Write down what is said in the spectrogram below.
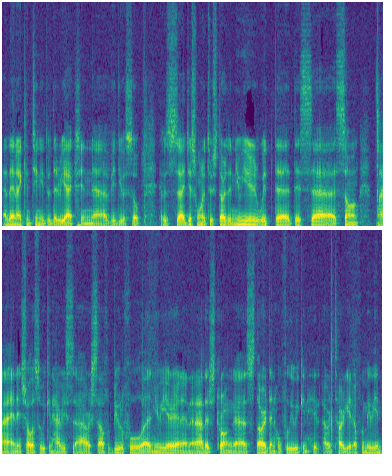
and then I continued with the reaction uh, video. So it was I just wanted to start the new year with uh, this uh, song and inshallah so we can have ourselves a beautiful uh, new year and, another strong uh, start. And hopefully we can hit our target of a million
